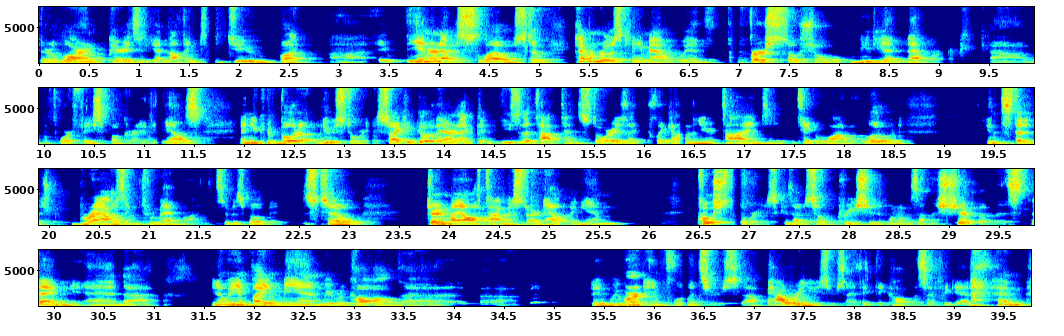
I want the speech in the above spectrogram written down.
there are long periods that you had nothing to do, but uh, it, the internet was slow. So Kevin Rose came out with the first social media network uh, before Facebook or anything else, and you could vote up news stories. So I could go there and I could, these are the top 10 stories. I click on the New York Times, it would take a while to load instead of browsing through headlines. It was voted. So during my off time, I started helping him post stories because I was so appreciative when I was on the ship of this thing. And, uh, you know, he invited me in. We were called, uh, uh, we weren't influencers, uh, power users, I think they called us, I forget. and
